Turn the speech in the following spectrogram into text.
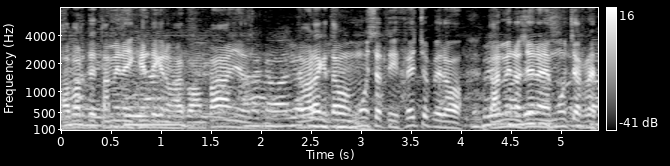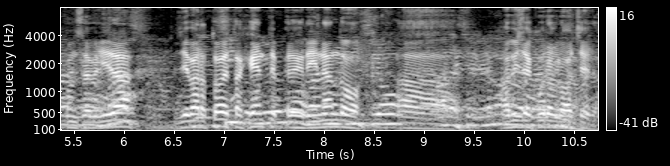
aparte también hay gente que nos acompaña, la verdad que estamos muy satisfechos, pero también nos llena de mucha responsabilidad llevar a toda esta gente peregrinando a, a Villa Cura Brochera,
